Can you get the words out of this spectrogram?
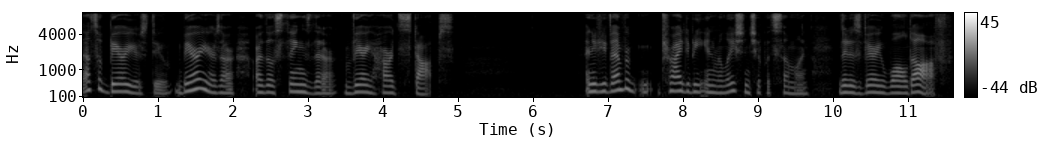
That's what barriers do. Barriers are, are those things that are very hard stops. And if you've ever tried to be in relationship with someone that is very walled off,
